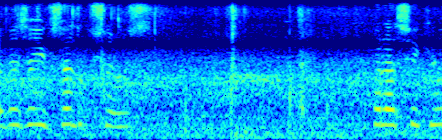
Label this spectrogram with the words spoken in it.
Arkadaşlar yükseldi kuşlarımız. Biraz çekiyor.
